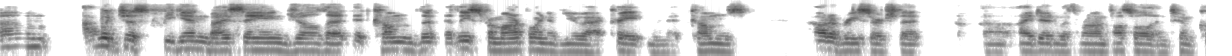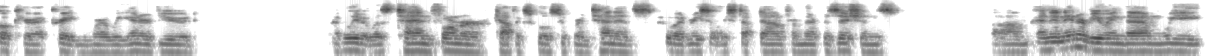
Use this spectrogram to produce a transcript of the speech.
Um, I would just begin by saying, Jill, that it comes, at least from our point of view at Creighton, it comes out of research that uh, I did with Ron Fussell and Tim Cook here at Creighton, where we interviewed, I believe it was 10 former Catholic school superintendents who had recently stepped down from their positions. Um, and in interviewing them, we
